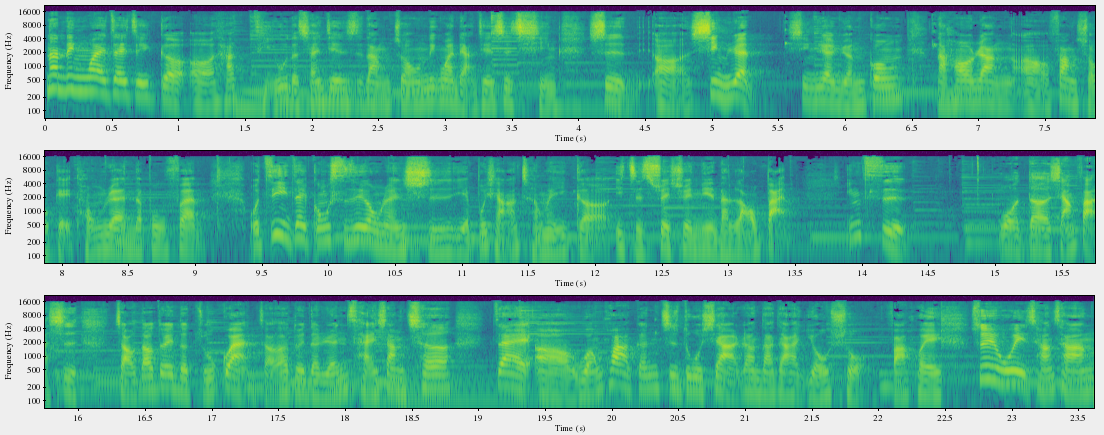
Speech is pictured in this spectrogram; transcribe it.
那另外，在这个呃他体悟的三件事当中，另外两件事情是呃信任，信任员工，然后让呃放手给同仁的部分。我自己在公司用人时，也不想要成为一个一直碎碎念的老板，因此。我的想法是找到对的主管，找到对的人才上车，在呃文化跟制度下让大家有所发挥。所以我也常常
